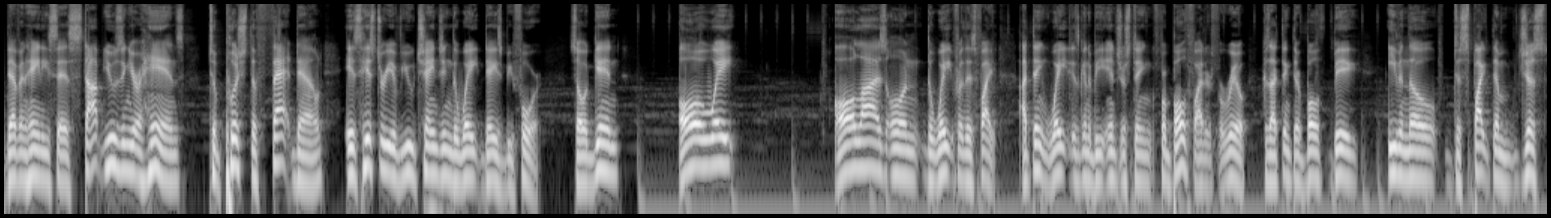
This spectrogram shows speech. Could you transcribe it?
Devin Haney says, stop using your hands to push the fat down. Is history of you changing the weight days before. So again, all weight, all lies on the weight for this fight. I think weight is going to be interesting for both fighters for real because I think they're both big, even though despite them just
